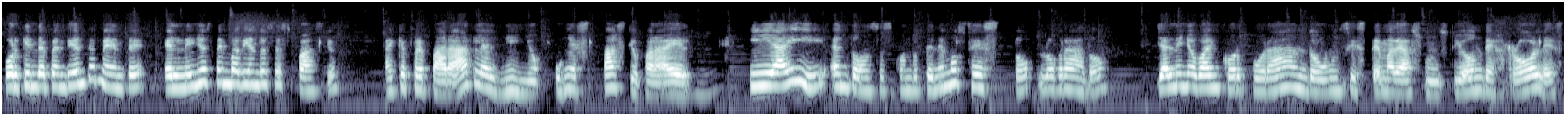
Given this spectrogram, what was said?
porque independientemente el niño está invadiendo ese espacio, hay que prepararle al niño un espacio para él. Y ahí, entonces, cuando tenemos esto logrado, ya el niño va incorporando un sistema de asunción de roles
